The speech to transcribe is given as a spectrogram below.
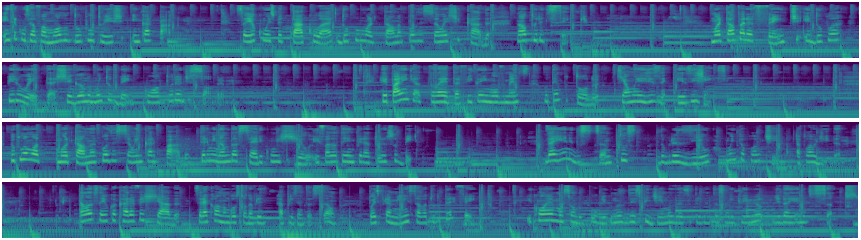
Entra com seu famoso duplo twist encarpado. Saiu com o espetacular duplo mortal na posição esticada, na altura de sempre. Mortal para frente e dupla pirueta, chegando muito bem, com altura de sobra. Reparem que a atleta fica em movimentos o tempo todo, que é uma exigência. Duplo mortal na posição encarpada, terminando a série com estilo e faz a temperatura subir. Daiane dos Santos, do Brasil, muito aplaudida. Ela saiu com a cara fechada. Será que ela não gostou da apresentação? Pois para mim estava tudo perfeito. E com a emoção do público, nos despedimos dessa apresentação incrível de Daiane dos Santos.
